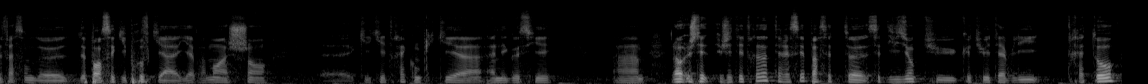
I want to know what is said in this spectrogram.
façons de, penser qui prouve qu'il y, a vraiment un champ euh, qui, est très compliqué à, négocier. Euh, alors j'étais très intéressé par cette, euh, cette division que tu, que tu, établis très tôt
